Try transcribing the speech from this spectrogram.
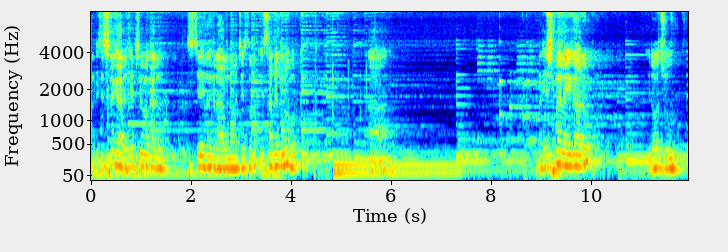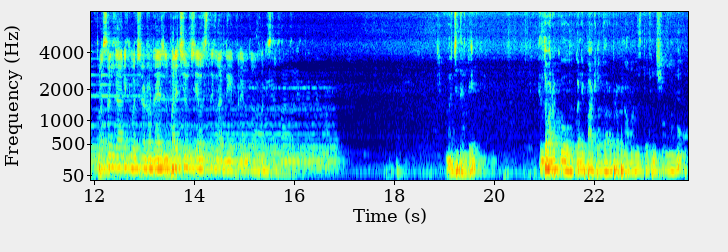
మరి సిస్టర్ గారు ఎఫ్సిఓ గారు స్టేజ్ మీదకి రావాలని మనం చేస్తున్నాం. ఈ సమయంలో మరి ఇస్మాయిల్ అయ్య గారు ఈరోజు ప్రసంగానికి వచ్చినటువంటి రైతులు పరిచయం చేయవలసిన వారిని ప్రేమతో ఆహ్వానిస్తాం మంచిదండి. ఇంతవరకు కొన్ని పాటల ద్వారా ప్రభునామాన్ని స్థుతించి ఉన్నాము.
